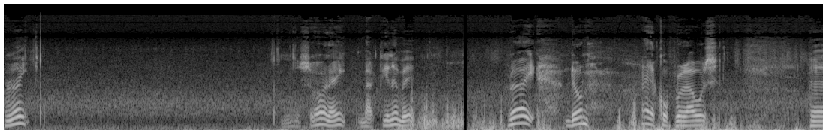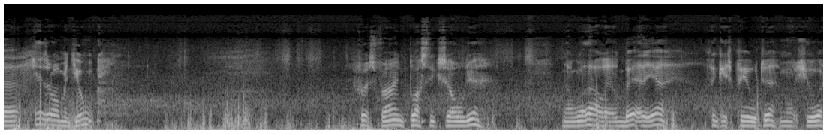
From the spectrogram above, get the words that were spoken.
Right. That's alright back to you in a bit. Right done. Had a couple of hours uh, here's all my junk. First find, plastic soldier. Now I've got that little bit here. I think it's pewter, I'm not sure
